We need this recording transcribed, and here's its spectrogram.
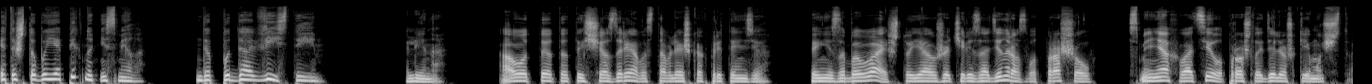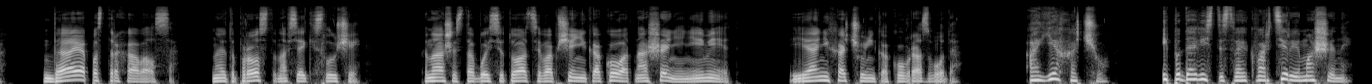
Это чтобы я пикнуть не смела? Да подавись ты им!» «Лина, а вот это ты сейчас зря выставляешь как претензию. Ты не забывай, что я уже через один развод прошел. С меня хватило прошлой дележки имущества. Да, я постраховался, но это просто на всякий случай. К нашей с тобой ситуации вообще никакого отношения не имеет. Я не хочу никакого развода. А я хочу. И подавись ты своей квартирой и машиной.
